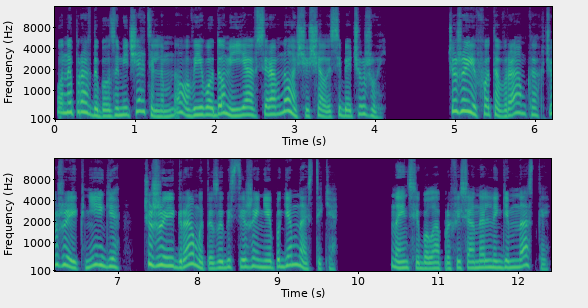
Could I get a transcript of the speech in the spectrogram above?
Он и правда был замечательным, но в его доме я все равно ощущала себя чужой. Чужие фото в рамках, чужие книги, чужие грамоты за достижения по гимнастике. Нэнси была профессиональной гимнасткой.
